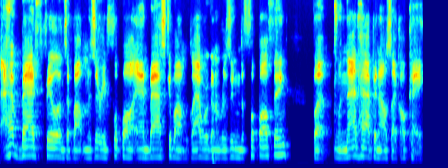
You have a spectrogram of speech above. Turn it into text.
I have bad feelings about Missouri football and basketball. I'm glad we're going to resume the football thing. But when that happened, I was like, okay,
